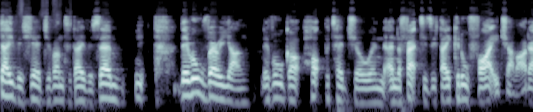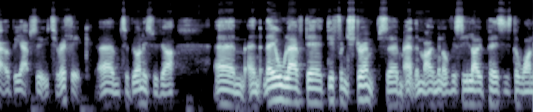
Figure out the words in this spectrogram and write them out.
Davis, yeah, Gervonta Davis. Um, they're all very young. They've all got hot potential, and and the fact is, if they could all fight each other, that would be absolutely terrific. Um, to be honest with you, um, and they all have their different strengths. Um, at the moment, obviously Lopez is the one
